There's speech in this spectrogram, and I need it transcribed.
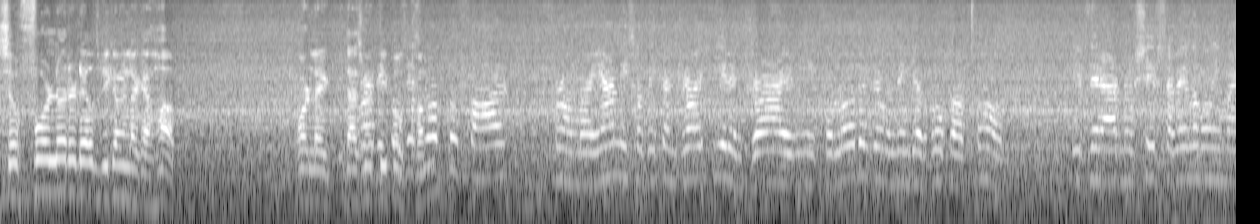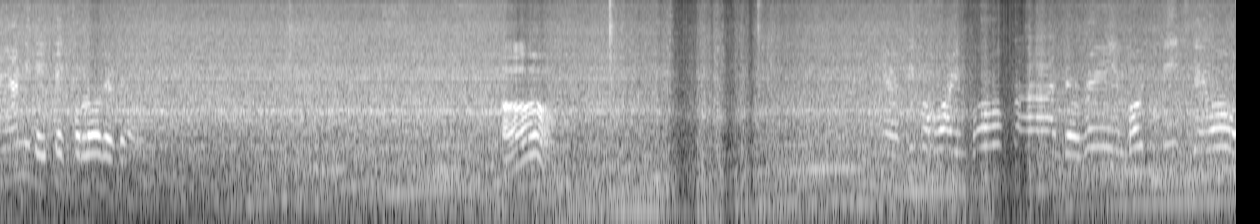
So Fort Lauderdale's becoming like a hub, or like that's where people come. not too far from Miami, so they can drive here and drive in Fort Lauderdale and then just go back home. If there are no shifts available in Miami, they take Fort Lauderdale. Oh, Yeah, people who are in Boca, Delray, in Boynton Beach, they all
